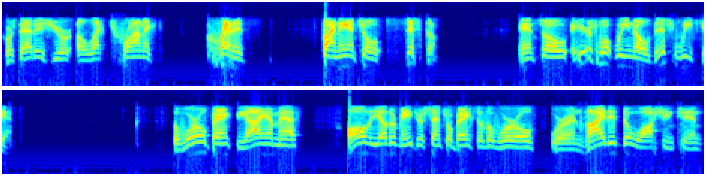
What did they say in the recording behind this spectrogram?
Of course, that is your electronic credits financial system. And so here's what we know this weekend the World Bank, the IMF, all the other major central banks of the world were invited to Washington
